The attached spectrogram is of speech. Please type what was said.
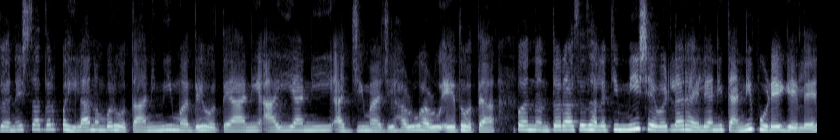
गणेशचा तर पहिला नंबर होता आणि मी मध्ये होते आणि आई आणि आजी माझी हळूहळू येत होत्या. पण नंतर असं झालं की मी शेवटला राहिले आणि त्यांनी पुढे गेले.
